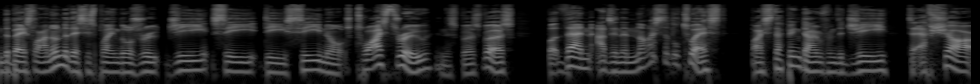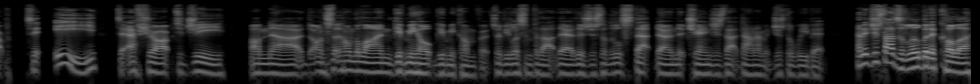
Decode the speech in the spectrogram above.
And the bass line under this is playing those root G, C, D, C notes twice through in this first verse, but then adds in a nice little twist by stepping down from the G to F sharp to E to F sharp to G on uh, on on the line. Give me hope, give me comfort. So if you listen for that, there, there's just a little step down that changes that dynamic just a wee bit, and it just adds a little bit of color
